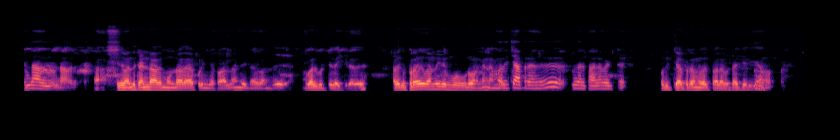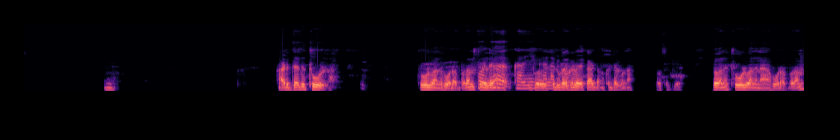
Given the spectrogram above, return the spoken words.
ரெண்டாவது மூன்றாவது. இது வந்து ரெண்டாவது மூன்றாவதாக புளிஞ்ச பால் தான் இதை வந்து முதல் விட்டு வைக்கிறது. அதுக்கு பிறகு வந்து இது விடணுமே நம்ம கொதிச்சா பிறகு முதல் பாலை விட்டு. கொதிச்சா பிறகு முதல் பாலை விட்டா தெரியும் அடுத்தது தூள். தூள் வந்து போட போறோம். காட்டும். கிட்ட இப்போ வந்து தூள் வந்து நான் போட போறோம்.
